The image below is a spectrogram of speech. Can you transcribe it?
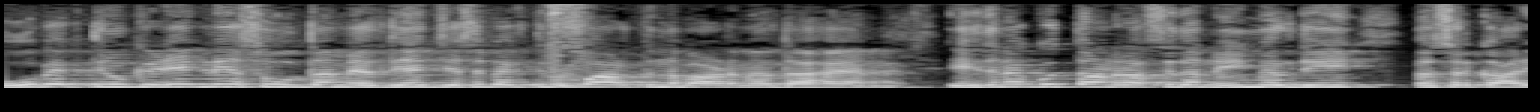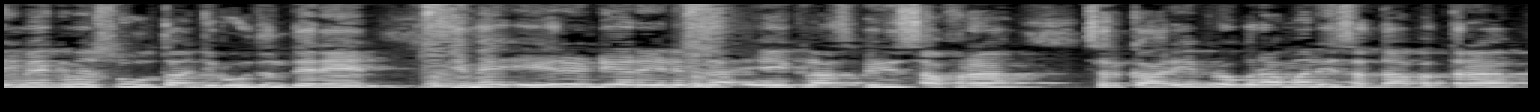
ਉਹ ਵਿਅਕਤੀ ਨੂੰ ਕਿਹੜੀਆਂ-ਕਿਹੜੀਆਂ ਸਹੂਲਤਾਂ ਮਿਲਦੀਆਂ, ਜਿਸ ਵਿਅਕਤੀ ਨੂੰ ਭਾਰਤ ਨਬਾਰਡ ਮਿਲਦਾ ਹੈ? ਇਹਦੇ ਨਾਲ ਕੋਈ ਧਨ ਰਾਸ਼ੀ ਤਾਂ ਨਹੀਂ ਮਿਲਦੀ ਪਰ ਸਰਕਾਰੀ ਮਹਿਕਮੇ ਸਹੂਲਤਾਂ ਜ਼ਰੂਰ ਦਿੰਦੇ ਨੇ। ਜਿਵੇਂ 에ਅਰ ਇੰਡੀਆ ਰੇਲਵੇ ਦਾ ਏ ਕਲਾਸ ਫ੍ਰੀ ਸਫ਼ਰ, ਸਰਕਾਰੀ ਪ੍ਰੋਗਰਾਮਾਂ ਲਈ ਸੱਦਾ ਪੱਤਰ,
